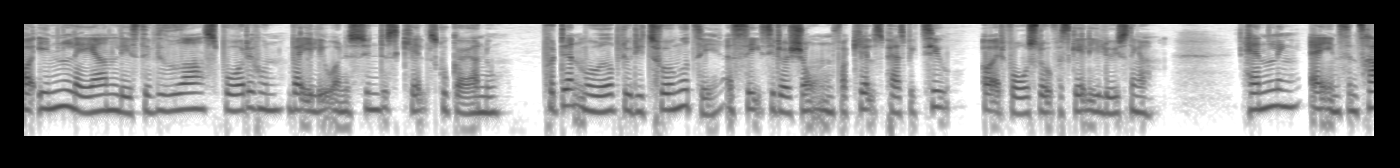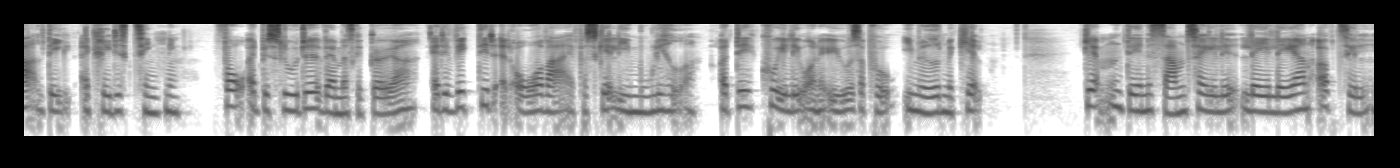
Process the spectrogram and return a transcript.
og inden læreren læste videre, spurgte hun, hvad eleverne syntes Kjeld skulle gøre nu. På den måde blev de tvunget til at se situationen fra Kjelds perspektiv og at foreslå forskellige løsninger. Handling er en central del af kritisk tænkning. For at beslutte, hvad man skal gøre, er det vigtigt at overveje forskellige muligheder, og det kunne eleverne øve sig på i mødet med Kjeld. Gennem denne samtale lagde læreren op til,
